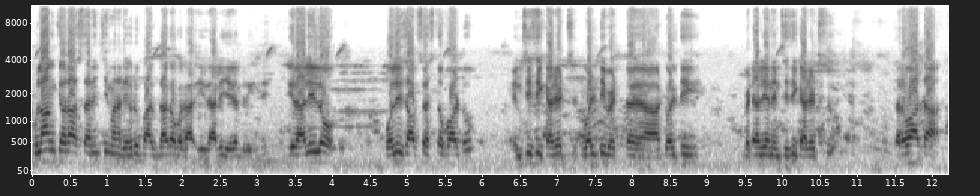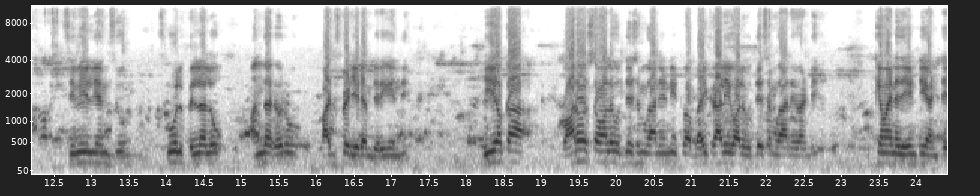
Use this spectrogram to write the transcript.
కులాంగ్ చౌరాస్తా నుంచి మన నెహ్రూ పార్క్ దాకా ఒక ర్యాలీ- ఈ ర్యాలీ చేయడం జరిగింది. ఈ ర్యాలీలో పోలీస్ ఆఫీసర్స్తో పాటు NCC cadets twenty twenty battalion NCC cadets తర్వాత సివిలియన్స్ స్కూల్ పిల్లలు అందరూ పార్టిసిపేట్ చేయడం జరిగింది. ఈ యొక్క వారోత్సవాల ఉద్దేశం కానివ్వండి ఇటు బైక్ ర్యాలీ వాళ్ళ ఉద్దేశం కానివ్వండి ముఖ్యమైనది ఏంటి అంటే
